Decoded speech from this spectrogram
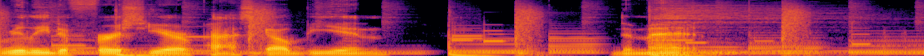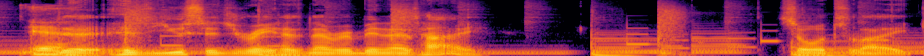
really the first year of pascal being the man. Yeah. the, his usage rate has never been as high. So it's like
